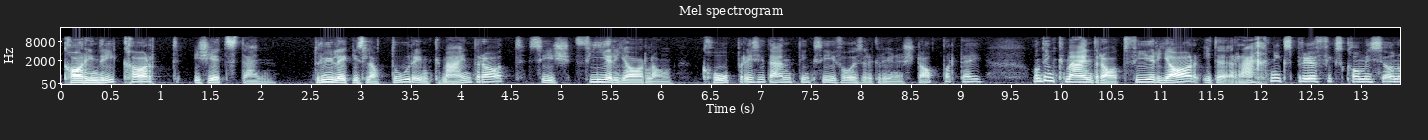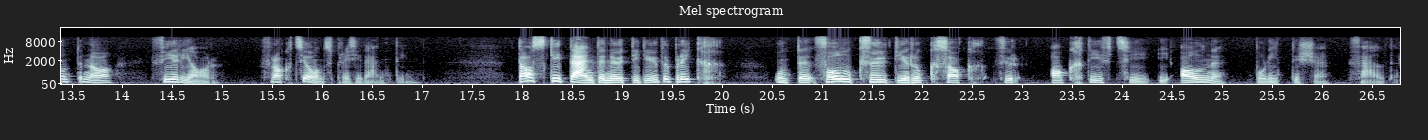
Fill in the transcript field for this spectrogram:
Karin Rickard ist jetzt dann drei Legislaturen im Gemeinderat. Sie ist vier Jahre lang Co-Präsidentin unserer grünen Stadtpartei und im Gemeinderat vier Jahre in der Rechnungsprüfungskommission und danach vier Jahre Fraktionspräsidentin. Das gibt einem den nötigen Überblick und den voll gefüllten Rucksack für aktiv zu sein in allen politischen Feldern.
